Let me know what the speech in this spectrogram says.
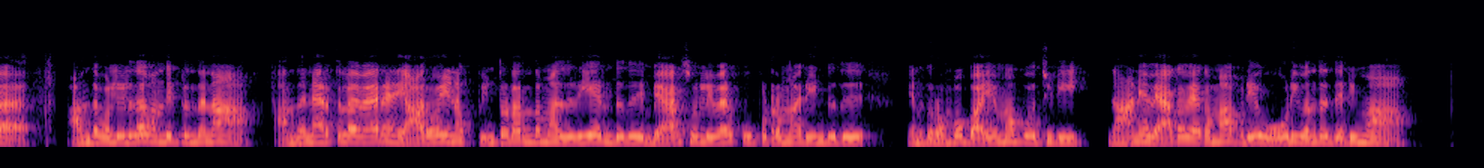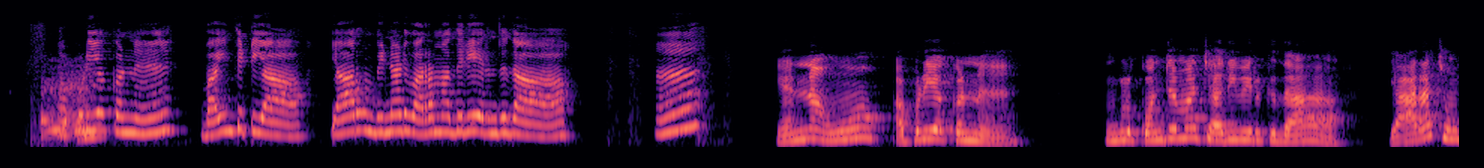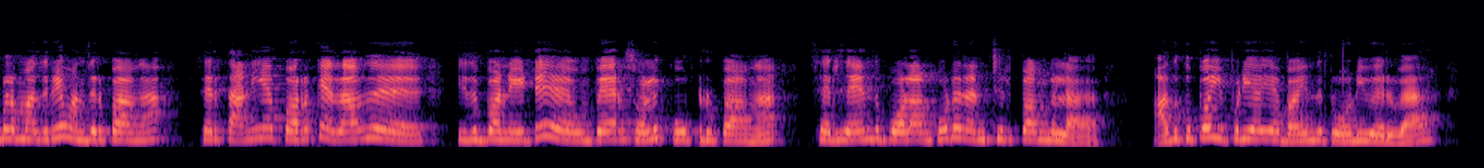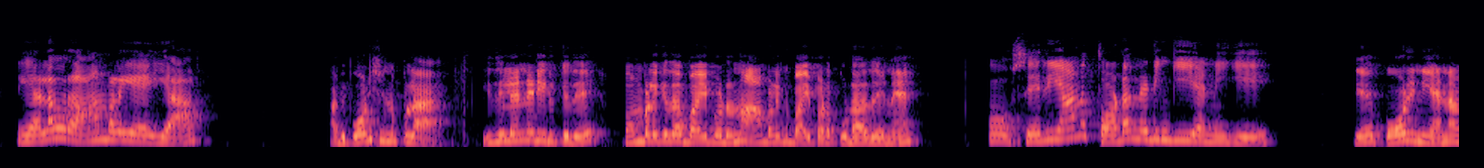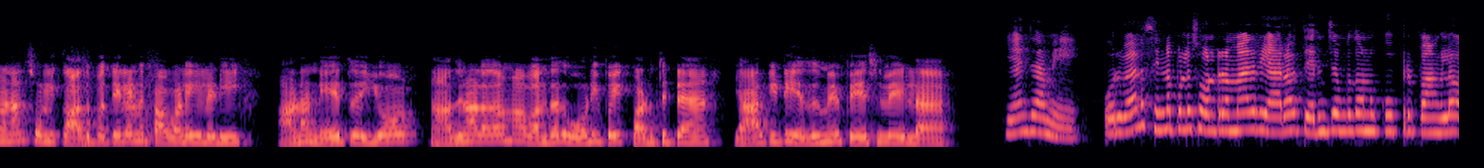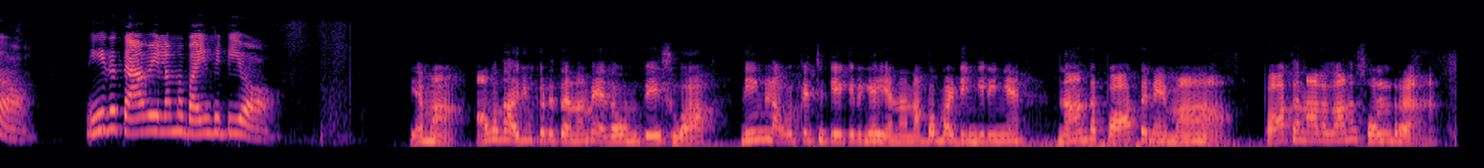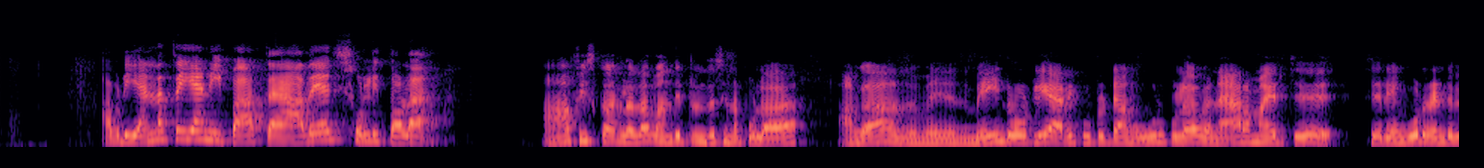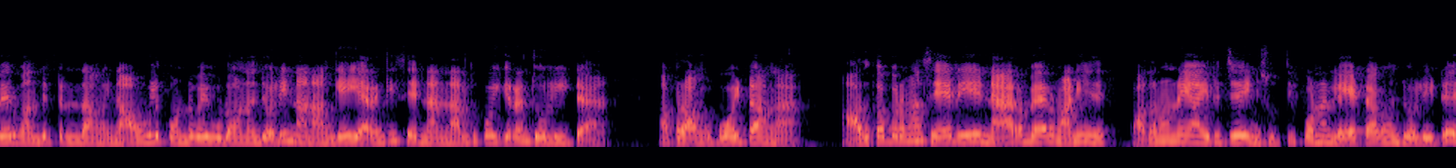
அந்த வழியில தான் வந்துட்டு இருந்தேனா. அந்த நேரத்துல வேற யாரோ எனக்கு பின்தொடர்ந்த மாதிரியே இருந்தது. பேர் சொல்லி வேற கூப்பிடுற மாதிரி இருந்தது. எனக்கு ரொம்ப பயமா போச்சுடி. நானே வேக வேகமா அப்படியே ஓடி வந்தேன் தெரியுமா? அப்படியா கண்ணு? பயந்துட்டியா? யாரும் பின்னாடி வர மாதிரியே இருந்ததா? ஆ? என்ன ஊ? அப்படியா கண்ணு? உங்களுக்கு கொஞ்சமாச்சு அறிவு இருக்குதா? யாராச்சும் உங்களை மாதிரியே வந்திருப்பாங்க. சரி தனியாக போகிறக்கு ஏதாவது இது பண்ணிட்டு உன் பேரை சொல்லி கூப்பிட்டுருப்பாங்க. சரி சேர்ந்து போகலான்னு கூட நினச்சிருப்பாங்கல்ல. அதுக்கு போய் இப்படியா பயந்துட்டு ஓடி வருவ? நீ எல்லாம் ஒரு ஆம்பளையா ஐயா. அப்படி போடி சின்ன புள்ள. இதுல என்னடி இருக்குது? பொம்பளைக்கு தான் பயப்படணும் ஆம்பளைக்கு பயப்படக்கூடாதுன்னு. ஓ சரியான தொட நடுங்கியா நீ. ஏ போடி நீ என்ன வேணாலும் சொல்லிக்கோ. அதை பத்தியெல்லாம் எனக்கு கவலை இல்லடி. ஆனா நேத்து ஐயோ நான் அதனாலதாம்மா வந்தது ஓடி போய் படுத்துட்டேன். யார்கிட்டயும் எதுவுமே பேசவே இல்ல. ஏன் சாமி? ஒருவேளை சின்ன பிள்ளை சொல்ற மாதிரி யாராவது தெரிஞ்சவங்க தான் கூப்பிட்டுருப்பாங்களோ? நீ இதை தேவையில்லாம பயந்துட்டியோ? ஏமா அவ தான் அறிவு கெடுத்தானே ஏதோ ஒண்ணு பேசுவா? நீங்களும் அவ பேச்சு கேக்குறீங்க என்ன நம்ப மாட்டேங்கிறீங்க. நான் தான் பார்த்தனேம்மா. பார்த்தனால தானே சொல்றேன். அப்படி என்னத்தையா நீ பார்த்த? அதையாச்சும் சொல்லி தொலை. ஆபீஸ் கார்ல தான் வந்துட்டு இருந்த சின்ன புள்ள. அங்க மெயின் ரோட்லயே இறக்கி விட்டுட்டாங்க. ஊருக்குள்ள நேரம் ஆயிடுச்சு சரி என் கூட ரெண்டு பேர் வந்துட்டு இருந்தாங்க. இன்னும் அவங்களுக்கு கொண்டு போய் விடணும்னு சொல்லி நான் அங்கேயே இறங்கி சரி நான் நடந்து போய்க்கிறேன்னு சொல்லிட்டேன். அப்புறம் அவங்க போயிட்டாங்க. அதுக்கப்புறமா சரி நேரம் வேற மணி பதினொன்னே ஆயிடுச்சு. இனி சுற்றி போனால் லேட் ஆகும்னு சொல்லிட்டு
